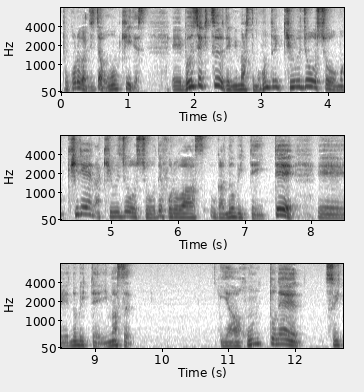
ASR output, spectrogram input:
ところが実は大きいです。え、分析ツールで見ましても本当に急上昇も綺麗な急上昇でフォロワーが伸びていて、え、伸びています。いや本当ねツイッ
